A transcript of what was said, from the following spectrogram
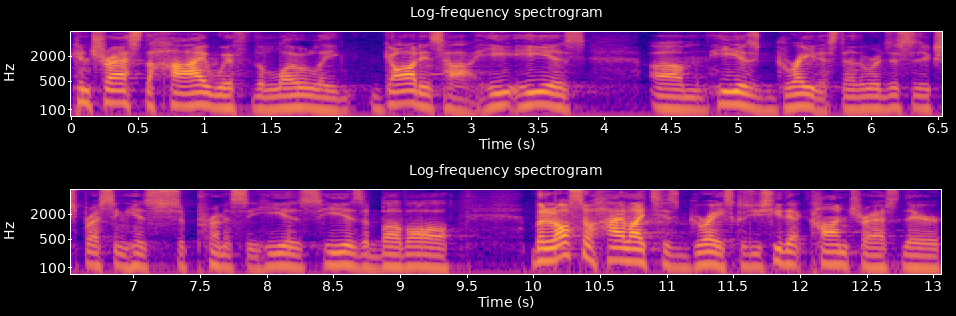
Contrast the high with the lowly. God is high. He, he, is, um, he is greatest. In other words, this is expressing his supremacy. He is, he is above all. But it also highlights his grace because you see that contrast there.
